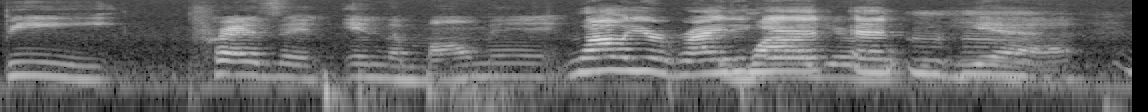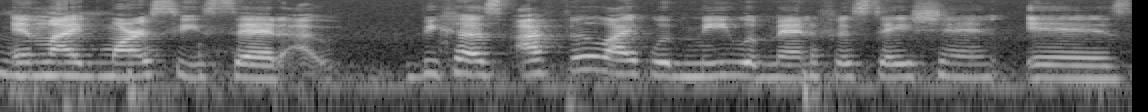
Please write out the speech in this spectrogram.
be present in the moment while you're writing while it, you're and mhm. yeah and like marcy said I, because i feel like with me with manifestation is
